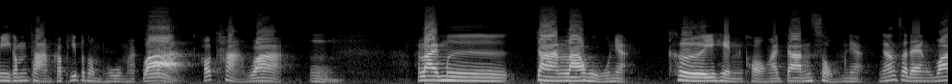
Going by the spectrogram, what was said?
มีคำถามครับพี่ปฐมภูมิฮะว่า เขาถามว่า อืม ลายมือจานลาหูเนี่ย เคยเห็นของอาจารย์สมเนี่ย งั้นแสดงว่า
